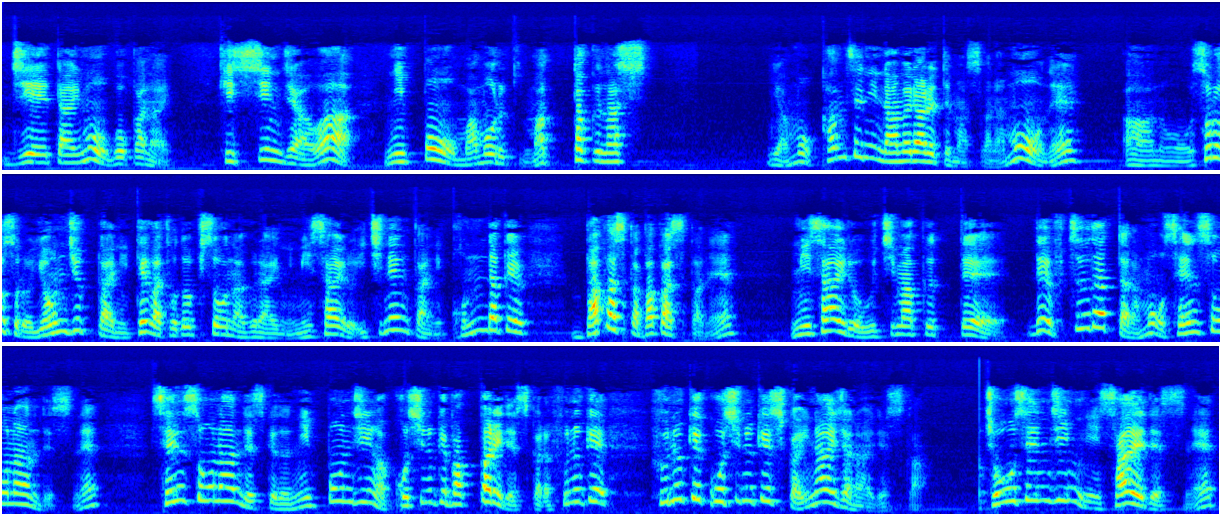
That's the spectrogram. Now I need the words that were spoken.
自衛隊も動かない。キッシンジャーは日本を守る気全くなし。いや、もう完全に舐められてますから、もうね、あの、そろそろ40回に手が届きそうなぐらいにミサイル1年間にこんだけバカすかバカすかね、ミサイルを撃ちまくって、で、普通だったらもう戦争なんですね。戦争なんですけど、日本人は腰抜けばっかりですから、ふぬけ、ふぬけ腰抜けしかいないじゃないですか。朝鮮人にさえですね、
